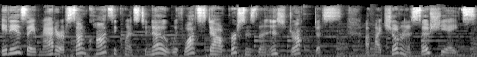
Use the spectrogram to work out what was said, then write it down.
It is a matter of some consequence to know with what style persons the instructress of my children associates.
